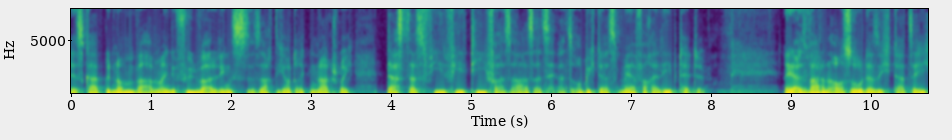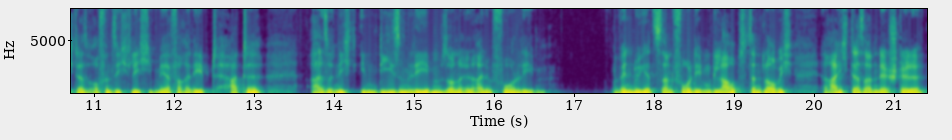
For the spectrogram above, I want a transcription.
der Skalp genommen war. Aber mein Gefühl war allerdings, das sagte ich auch direkt im Nachgespräch, dass das viel, viel tiefer saß, als, als ob ich das mehrfach erlebt hätte. Naja, es war dann auch so, dass ich tatsächlich das offensichtlich mehrfach erlebt hatte, also nicht in diesem Leben, sondern in einem Vorleben. Wenn du jetzt an Vorleben glaubst, dann glaube ich, reicht das an der Stelle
